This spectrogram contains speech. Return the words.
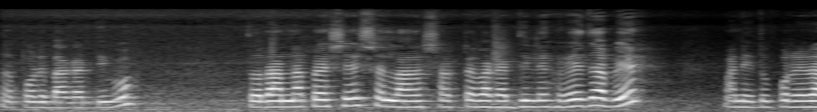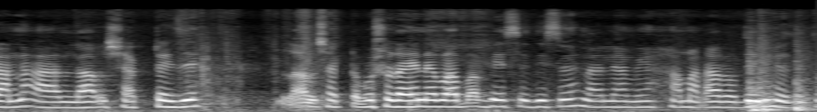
তারপরে বাগার দিব। তো রান্না প্রায় শেষ লাল শাকটা বাগার দিলে হয়ে যাবে। মানে দুপুরে রান্না আর লাল শাকটা এই যে লাল শাকটা বসে রায়না বাবা বেছে দিছে, নাহলে আমি, আমার আরও দেরি হয়ে যেত।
